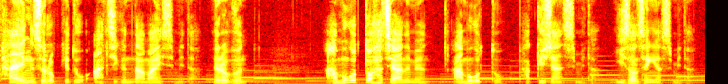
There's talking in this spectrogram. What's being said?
다행스럽게도 아직은 남아 있습니다. 여러분 아무것도 하지 않으면 아무것도 바뀌지 않습니다. 이 선생이었습니다.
